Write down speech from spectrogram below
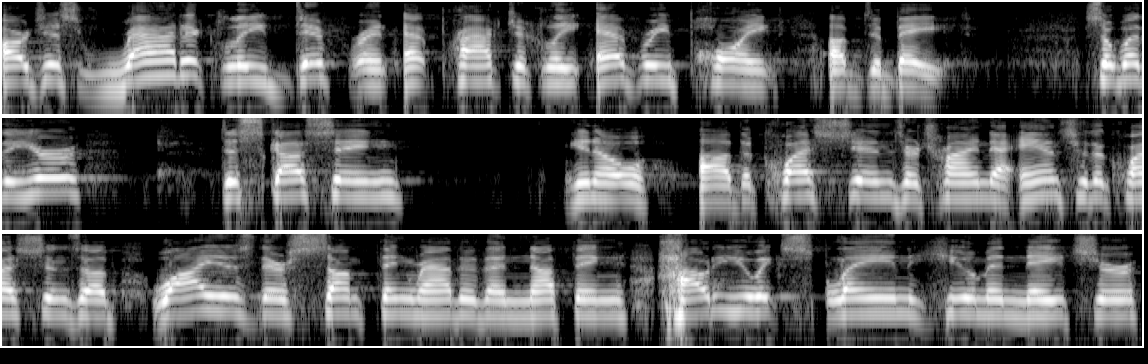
are just radically different at practically every point of debate. So, whether you're discussing, you know, uh, the questions or trying to answer the questions of why is there something rather than nothing? How do you explain human nature?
